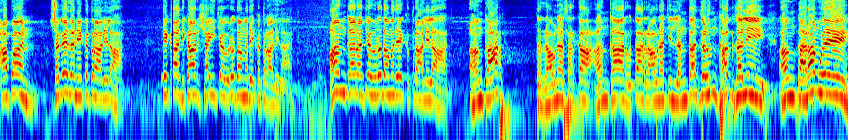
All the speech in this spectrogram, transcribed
आपण सगळेजण एकत्र आलेला आहात. एका अधिकारशाहीच्या विरोधामध्ये एकत्र आलेला आहात. अहंकाराच्या विरोधामध्ये एकत्र आलेला आहात. अहंकार? तर रावणासारखा अहंकार होता रावणाची लंका जळून खाक झाली अहंकारामुळे.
